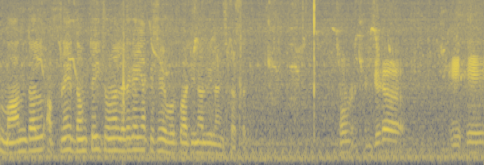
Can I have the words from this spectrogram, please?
ਮਾਨ ਦਲ ਆਪਣੇ ਦਮ ਤੇ ਹੀ ਚੋਣਾਂ ਲੜੇਗਾ ਜਾਂ ਕਿਸੇ ਹੋਰ ਪਾਰਟੀ ਨਾਲ ਵੀ ਅਲਾਈਅੰਸ ਕਰ ਸਕਦਾ ਹੁਣ ਜਿਹੜਾ ਇਹ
